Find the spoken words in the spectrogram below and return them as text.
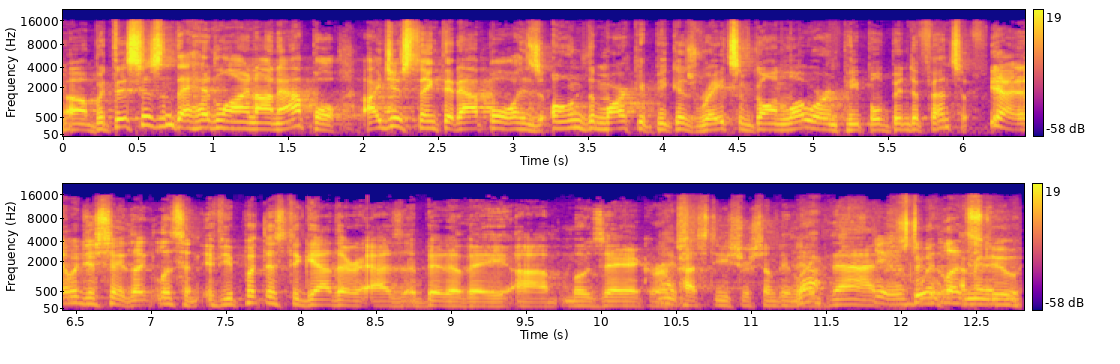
Uh, but this isn't the headline on Apple. I just think that Apple has owned the market because rates have gone lower and people have been defensive. Yeah, I would just say, like, listen, if you put this together as a bit of a uh, mosaic or nice. a pastiche or something yeah. like that, let's do. Let's I mean, do.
